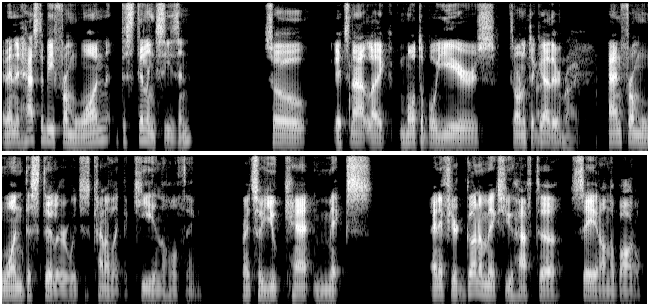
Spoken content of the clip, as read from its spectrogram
and then it has to be from one distilling season. So it's not like multiple years thrown together, Right. and from one distiller, which is kind of like the key in the whole thing, right? So you can't mix. And if you're gonna mix, you have to say it on the bottle.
